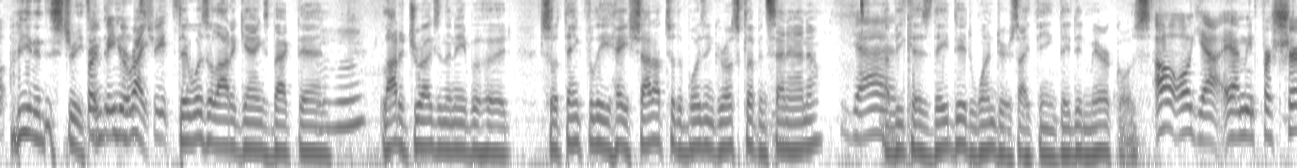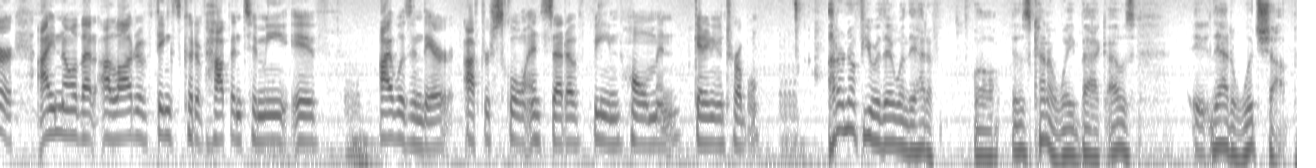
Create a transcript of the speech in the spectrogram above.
being in the streets. From and being you're in the right. streets. There was a lot of gangs back then. A lot of drugs in the neighborhood. So thankfully, hey, shout out to the Boys and Girls Club in Santa Ana. uh, Yes. because they did wonders. I think they did miracles. Oh, oh yeah. I mean, for sure. I know that a lot of things could have happened to me if I wasn't there after school instead of being home and getting in trouble. I don't know if you were there when they had a. Well, it was kind of way back. I was. They had a wood shop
